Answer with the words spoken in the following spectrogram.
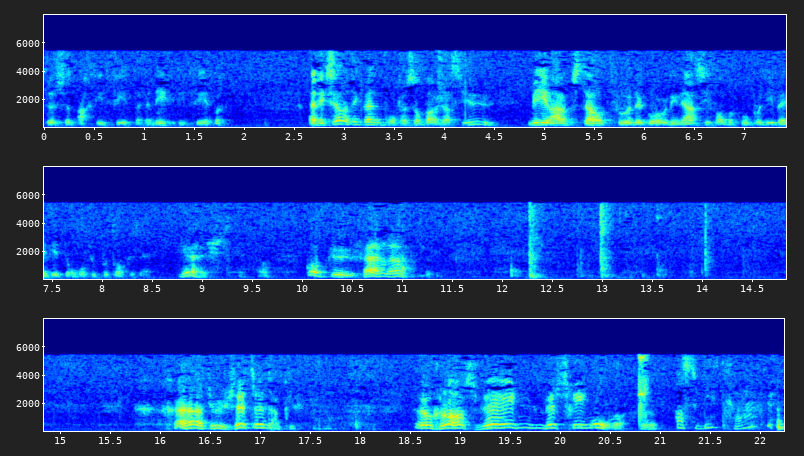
tussen 1840 en 1940. En ikzelf, ik ben professor Barjassieu, meer aangesteld voor de coördinatie van de groepen die bij dit onderzoek betrokken zijn. Juist. Komt u verder. Gaat u zitten. Dank u. Een glas wijn misschien? Oh, Alsjeblieft, graag.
